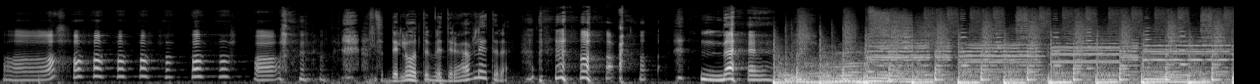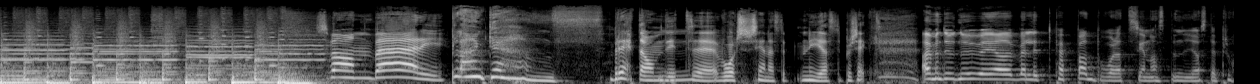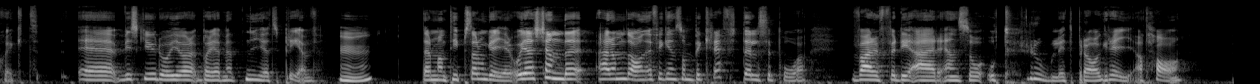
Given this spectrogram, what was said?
Alltså, det låter bedrövligt det där. Nej. Svanberg! Blankens! Berätta om ditt, eh, vårt senaste, nyaste projekt. Ja, men du, nu är jag väldigt peppad på vårt senaste, nyaste projekt. Eh, vi ska ju då göra, börja med ett nyhetsbrev. Där man tipsar om grejer. Och jag kände häromdagen, jag fick en sån bekräftelse på varför det är en så otroligt bra grej att ha.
